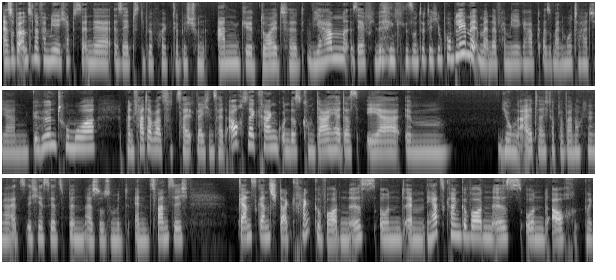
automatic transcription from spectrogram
also bei uns in der Familie, ich habe es ja in der Selbstliebefolge, glaube ich, schon angedeutet. Wir haben sehr viele gesundheitliche Probleme immer in der Familie gehabt. Also meine Mutter hatte ja einen Gehirntumor. Mein Vater war zur Zeit, gleichen Zeit auch sehr krank und das kommt daher, dass er im jungen Alter, ich glaube, da war noch jünger als ich es jetzt bin, also so mit Ende 20, ganz, ganz stark krank geworden ist und ähm, herzkrank geworden ist und auch eine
